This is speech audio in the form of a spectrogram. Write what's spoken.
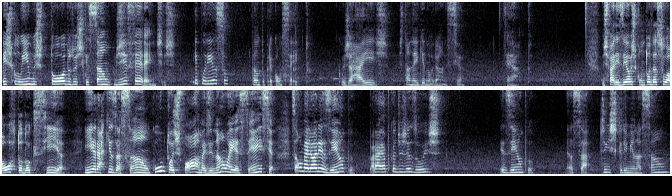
excluímos todos os que são diferentes e por isso tanto preconceito, cuja raiz está na ignorância, certo? Os fariseus, com toda a sua ortodoxia hierarquização, culto às formas e não à essência, são o melhor exemplo para a época de Jesus exemplo dessa discriminação,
